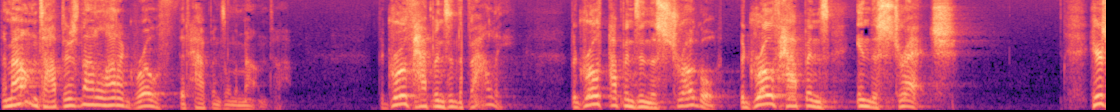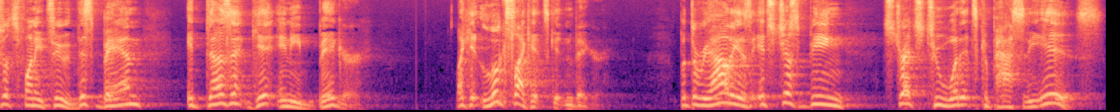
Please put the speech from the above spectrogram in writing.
The mountaintop, there's not a lot of growth that happens on the mountaintop. The growth happens in the valley. The growth happens in the struggle. The growth happens in the stretch. Here's what's funny too this band, it doesn't get any bigger. Like it looks like it's getting bigger. But the reality is, it's just being stretched to what its capacity is.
